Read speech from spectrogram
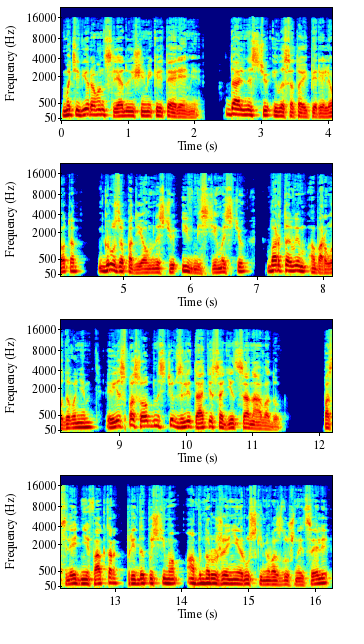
мотивирован следующими критериями – дальностью и высотой перелета, грузоподъемностью и вместимостью, бортовым оборудованием и способностью взлетать и садиться на воду. Последний фактор при допустимом обнаружении русскими воздушной цели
